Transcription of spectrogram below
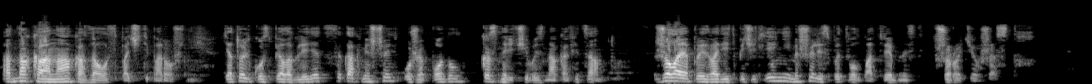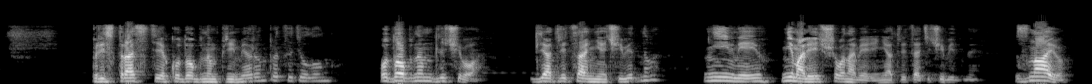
Однако она оказалась почти порожней. Я только успел оглядеться, как Мишель уже подал красноречивый знак официанту. Желая производить впечатление, Мишель испытывал потребность в широких жестах. Пристрастие к удобным примерам, процедил он. Удобным для чего? Для отрицания очевидного? Не имею ни малейшего намерения отрицать очевидное. Знаю,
